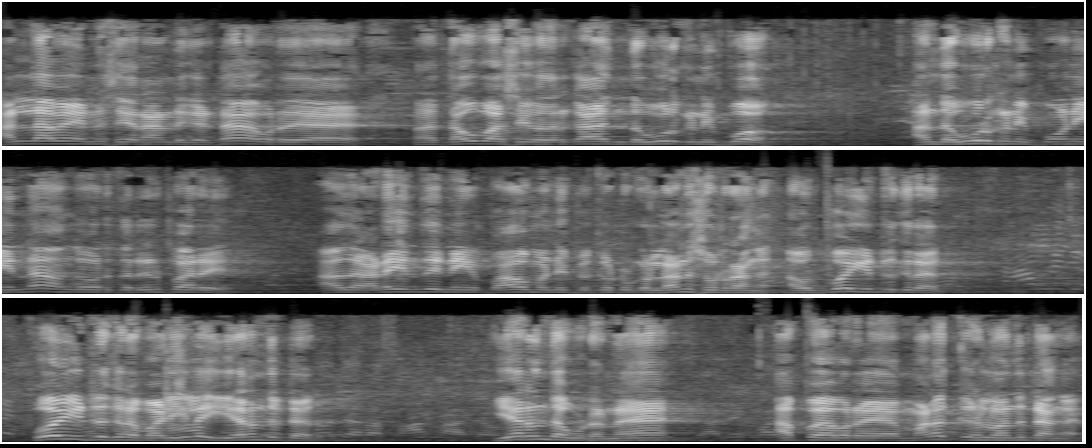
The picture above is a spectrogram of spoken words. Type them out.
அல்லாவே என்ன செய்கிறான்னு கேட்டால் ஒரு தௌபா செய்வதற்காக இந்த ஊருக்கு நீ போ. அந்த ஊருக்கு நீ போனீங்கன்னா அங்கே ஒருத்தர் இருப்பார். அதை அடைந்து நீ பாவ மன்னிப்பு கற்றுக்கொள்ளலான்னு சொல்கிறாங்க அவர் போய்கிட்டு இருக்கிறார். போயிட்டு இருக்கிற வழியில் இறந்துட்டார். இறந்த உடனே அப்போ அவரை மலக்குகள் வந்துட்டாங்க.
